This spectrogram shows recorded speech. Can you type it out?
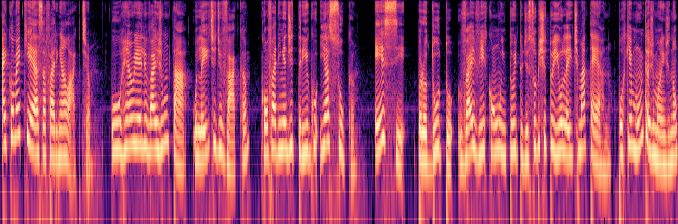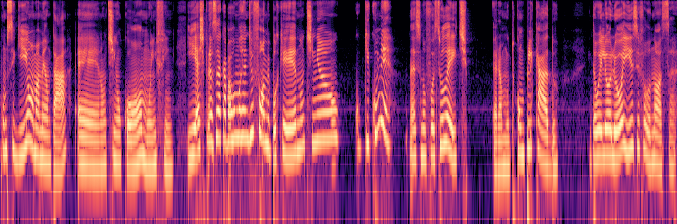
Aí como é que é essa farinha láctea? O Henry ele vai juntar o leite de vaca com farinha de trigo e açúcar. Esse produto vai vir com o intuito de substituir o leite materno, porque muitas mães não conseguiam amamentar, é, não tinham como, enfim. E as crianças acabavam morrendo de fome, porque não tinham o que comer, né, se não fosse o leite. Era muito complicado. Então ele olhou isso e falou: Nossa,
